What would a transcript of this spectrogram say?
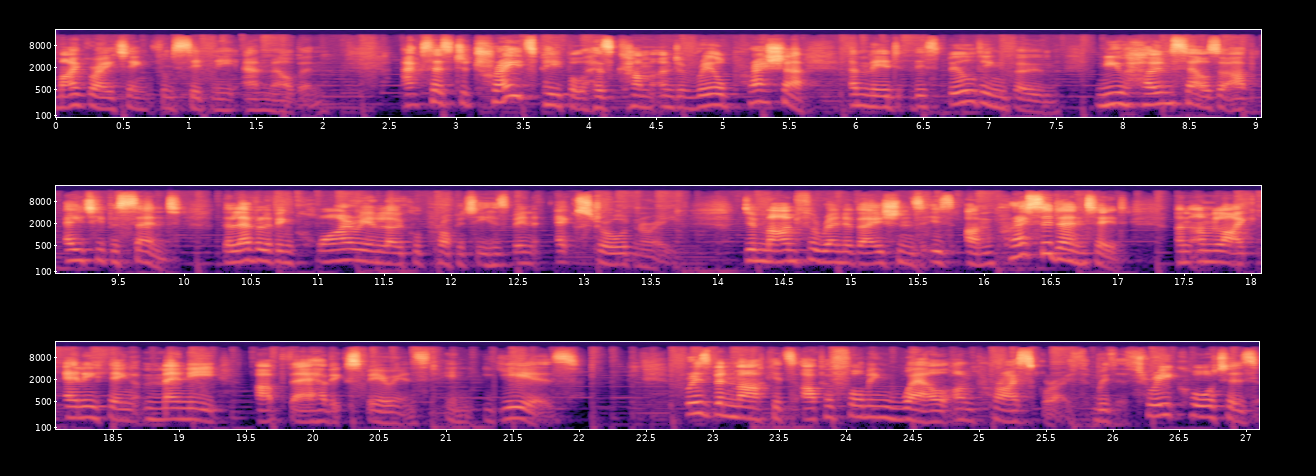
migrating from Sydney and Melbourne. Access to tradespeople has come under real pressure amid this building boom. New home sales are up 80%. The level of inquiry in local property has been extraordinary. Demand for renovations is unprecedented and unlike anything many up there have experienced in years. Brisbane markets are performing well on price growth, with three quarters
